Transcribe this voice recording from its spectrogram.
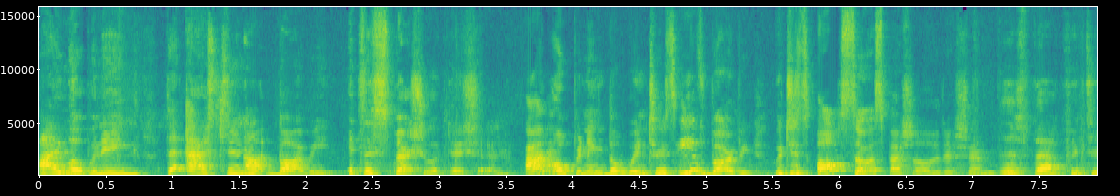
I'm opening the astronaut Barbie. It's a special edition. I'm opening the Winter's Eve Barbie, which is also a special edition. This back picture.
